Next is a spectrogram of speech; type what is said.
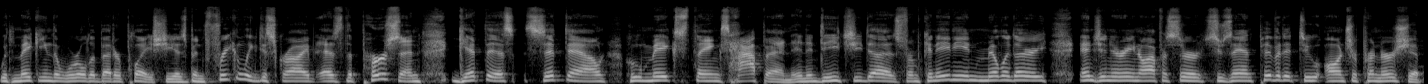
with making the world a better place. She has been frequently described as the person, get this, sit down, who makes things happen. And indeed, she does. From Canadian military engineering officer, Suzanne pivoted to entrepreneurship.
